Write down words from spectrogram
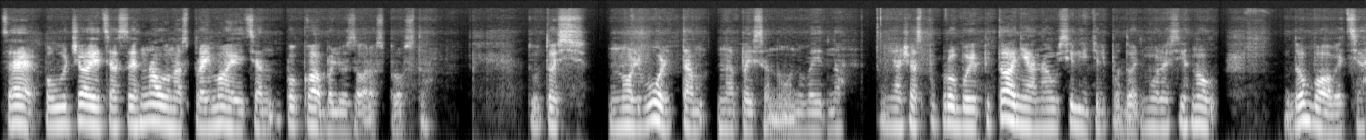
Це, виходить, сигнал у нас приймається по кабелю зараз просто. Тут ось 0 вольт там написано, вон видно. Я зараз спробую питання на усилитель подати. Може сигнал додається.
